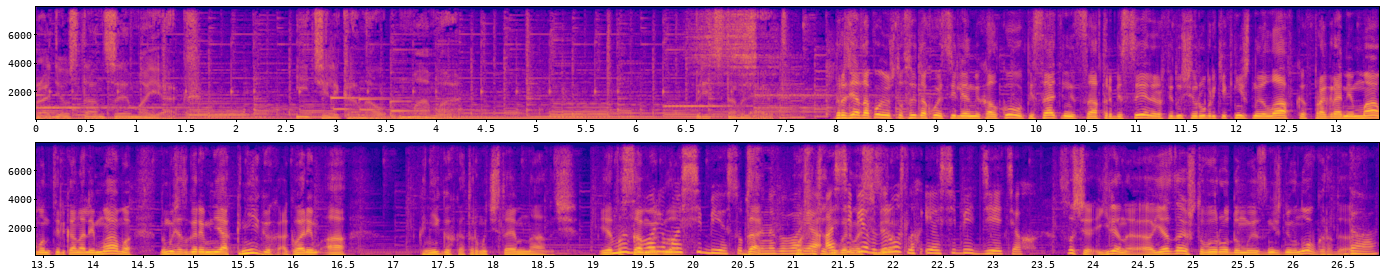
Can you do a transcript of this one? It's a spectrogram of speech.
Радиостанция «Маяк» и телеканал «Мама» представляют. Друзья, напомню, что в студии находится Елена Михалкова, писательница, автор бестселлеров, ведущая рубрики «Книжная лавка» в программе «Мама» на телеканале «Мама». Но мы сейчас говорим не о книгах, а говорим о книгах, которые мы читаем на ночь. И это мы самое говорим главное. о себе, собственно большим говоря. О говорим о себе себе. взрослых и о себе детях. Слушайте, Елена, а я знаю, что вы родом из Нижнего Новгорода. Да.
